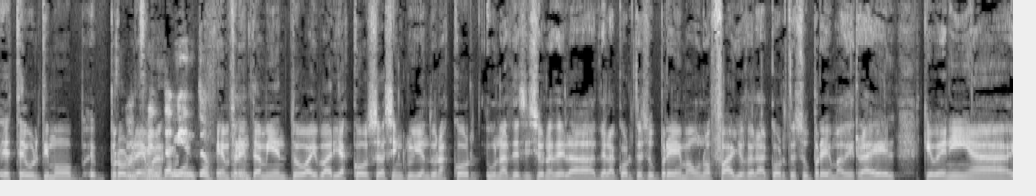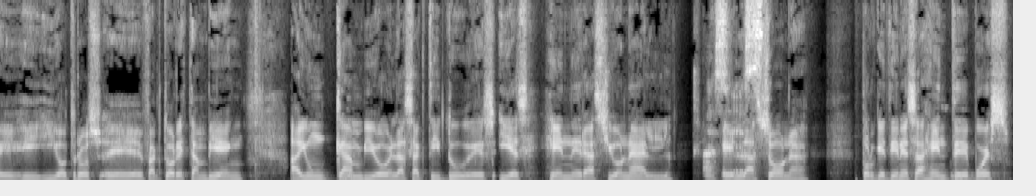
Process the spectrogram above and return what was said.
eh, este último eh, problema. Enfrentamiento. Enfrentamiento, hay varias cosas, incluyendo unas, cor- unas decisiones de la, de la Corte Suprema, unos fallos de la Corte Suprema de Israel que venía eh, y, y otros eh, factores también. Hay un cambio en las actitudes y es generacional Así en la zona, porque tiene esa gente, pues,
